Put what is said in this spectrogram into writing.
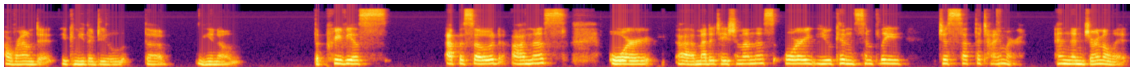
around it. You can either do the, you know, the previous episode on this or uh, meditation on this, or you can simply just set the timer and then journal it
